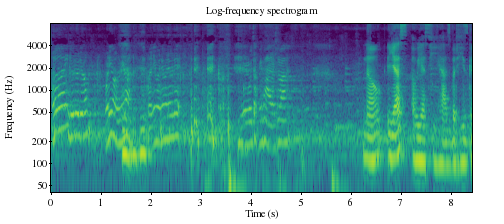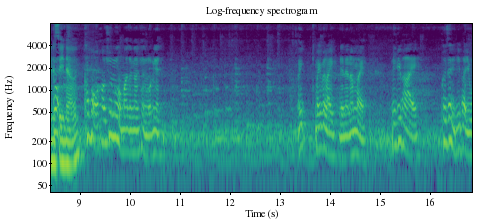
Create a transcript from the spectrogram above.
เฮ้ย เดี๋ยวเดี๋ยวเดี๋ยววันนี้ก่อนวันนี้ก่อนวันนี้วันนี้วันนี้วันนี้มึงรู้จักพี่พายแล้วใช่ปะ No. Yes. Oh, yes, he has, but he's gonna say no. เขาบอกว่าเขาช่วยมึงออกมาจากงานแข่งรถไง เฮ้ย ไม่เป็นไร เดี๋ยวแนะนำใหม่ นี่พี่พาย เพื่อนสนิทพี่พายุ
